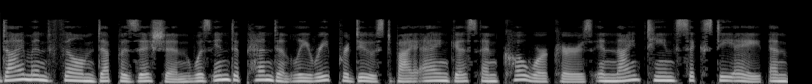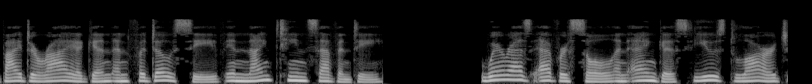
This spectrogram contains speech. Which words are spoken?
Diamond film deposition was independently reproduced by Angus and co-workers in 1968 and by Deryagin and Fedoseev in 1970. Whereas Eversole and Angus used large,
